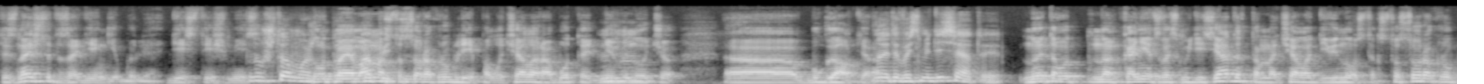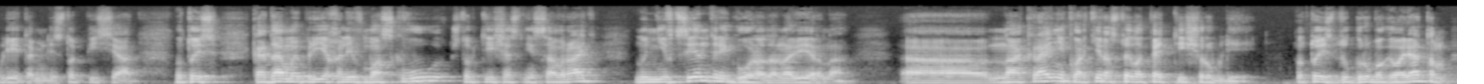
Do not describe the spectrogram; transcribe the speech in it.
Ты знаешь, что это за деньги были? 10 тысяч в месяц. Ну, что можно вот было моя мама купить? 140 рублей получала, работая днем и ночью э, бухгалтером. Ну, это 80-е. Ну, это вот на конец 80-х, там, начало 90-х, 140 рублей там, или 150. Ну, то есть, когда мы приехали в Москву, чтобы тебе сейчас не соврать, ну, не в центре города, наверное, а, на окраине квартира стоила 5000 рублей. Ну, то есть, грубо говоря, там,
